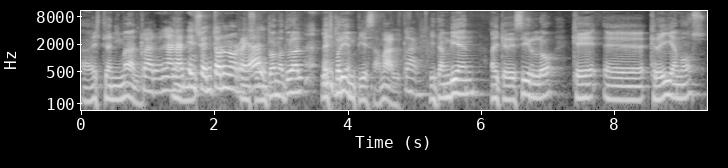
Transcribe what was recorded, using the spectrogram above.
a este animal claro, en, su entorno real. En su entorno natural, la historia empieza mal. Claro. Y también hay que decirlo que eh, creíamos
